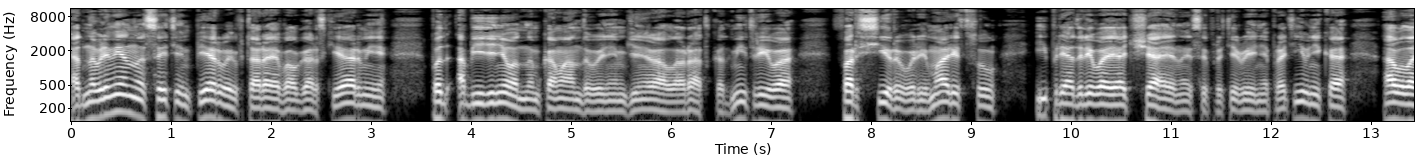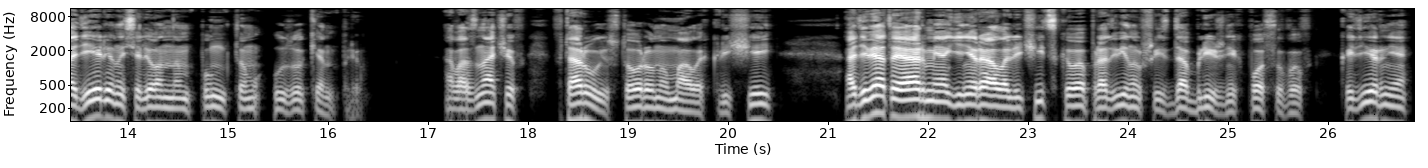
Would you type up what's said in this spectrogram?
Одновременно с этим первая и вторая болгарские армии под объединенным командованием генерала Радка Дмитриева форсировали Марицу и, преодолевая отчаянное сопротивление противника, овладели населенным пунктом Узукенпрю, обозначив вторую сторону Малых Клещей, а девятая армия генерала Личицкого, продвинувшись до ближних посупов к Эдирне,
